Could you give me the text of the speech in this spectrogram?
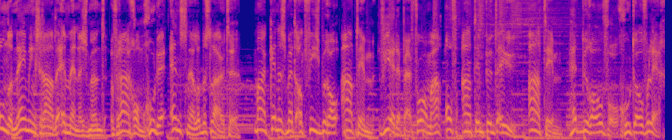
Ondernemingsraden en management vragen om goede en snelle besluiten. Maak kennis met adviesbureau ATIM via de Performa of atim.eu. ATIM, het bureau voor goed overleg.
